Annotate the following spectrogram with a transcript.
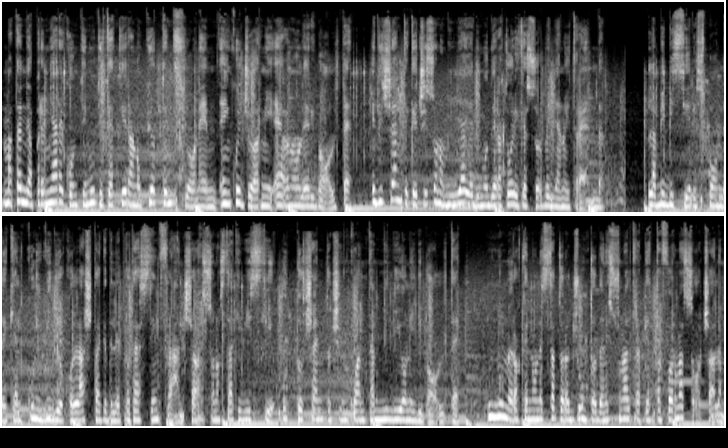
ma tende a premiare contenuti che attirano più attenzione e in quei giorni erano le rivolte. E dice anche che ci sono migliaia di moderatori che sorvegliano i trend. La BBC risponde che alcuni video con l'hashtag delle proteste in Francia sono stati visti 850 milioni di volte, un numero che non è stato raggiunto da nessun'altra piattaforma social,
